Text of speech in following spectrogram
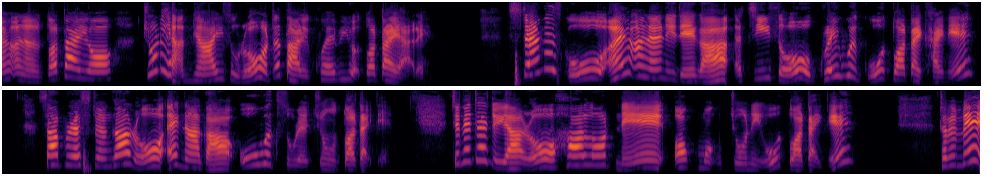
Iron Island ကိုသွားတိုက်ရောကျွန်းတွေကအများကြီးဆိုတော့တက်သားတွေခွဲပြီးတော့သွားတိုက်ရတယ် Stannis ကို Iron Island တွေတဲကအကြီးဆုံး Great Wig ကိုသွားတိုက်ခိုင်းတယ် Sabreston ကတော့အဲ့နာက Owick ဆိုတဲ့ကျွန်းကိုသွားတိုက်တယ်ကျန်တဲ့တပ်တွေကတော့ Harlot နဲ့ Orkmok ကျွန်းတွေကိုသွားတိုက်တယ် ဒါပေမဲ့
